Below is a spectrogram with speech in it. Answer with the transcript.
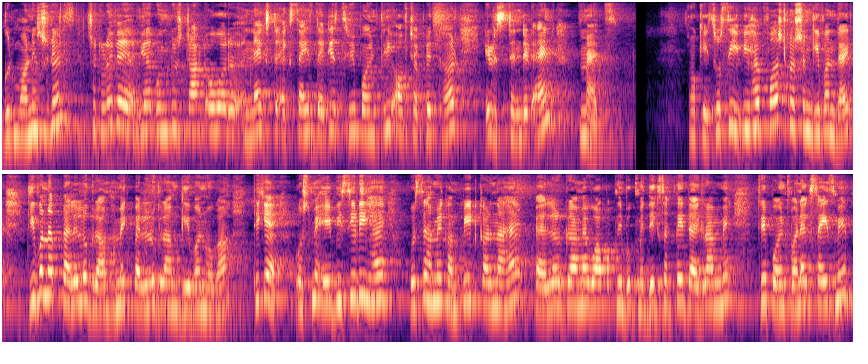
Good morning, students. So today we- are going to start our next exercise that is 3.3 of chapter 3rd, it's standard and maths. Okay so see we have first question given that given a parallelogram हमें एक पैरेलोग्राम गिवन होगा, ठीक है? उसमें ए बी सी डी है, उसे हमें कंप्लीट करना है। पैरेलोग्राम है, वो आप अपनी बुक में देख सकते हैं डायग्राम में थ्री पॉइंट वन एक्सरसाइज में।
